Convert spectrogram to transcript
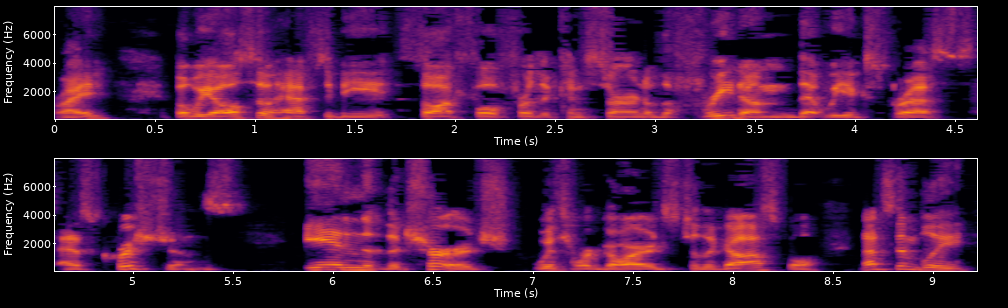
right? But we also have to be thoughtful for the concern of the freedom that we express as Christians in the church with regards to the gospel. Not simply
